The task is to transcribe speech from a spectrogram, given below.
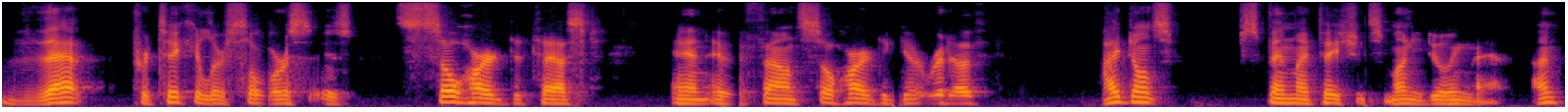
that particular source is so hard to test and if found so hard to get rid of. I don't spend my patients' money doing that. I'm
